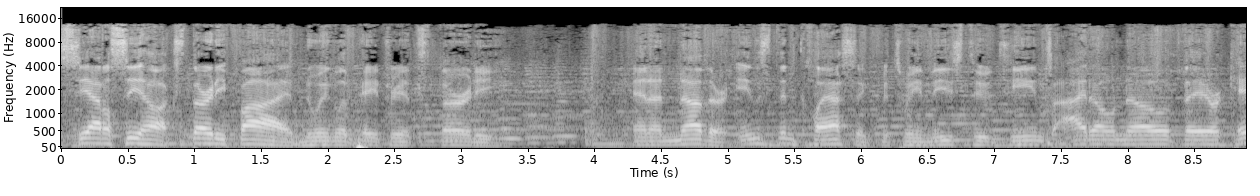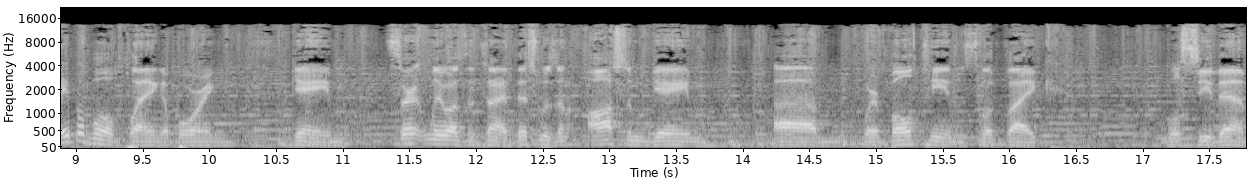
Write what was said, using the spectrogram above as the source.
Seattle Seahawks 35, New England Patriots 30. And another instant classic between these two teams. I don't know if they are capable of playing a boring game. Certainly wasn't tonight. This was an awesome game um, where both teams looked like we'll see them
